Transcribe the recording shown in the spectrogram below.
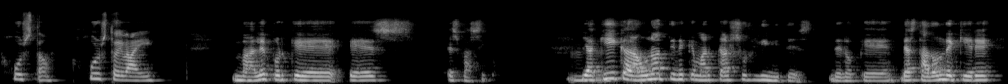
Justo, justo iba ahí. Vale, porque es, es básico. Y aquí cada uno tiene que marcar sus límites de lo que, de hasta dónde quiere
